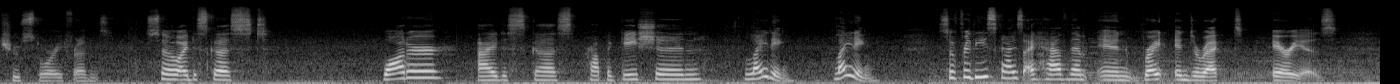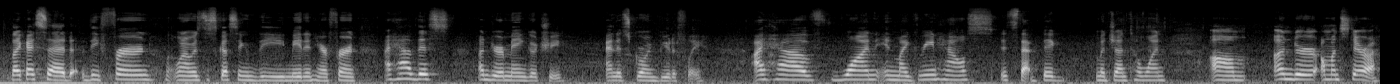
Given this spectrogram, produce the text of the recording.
True story, friends. So I discussed water, I discussed propagation, lighting. Lighting. So for these guys, I have them in bright indirect areas like I said, the fern, when I was discussing the maidenhair fern, I have this under a mango tree and it's growing beautifully. I have one in my greenhouse, it's that big magenta one, um, under a monstera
